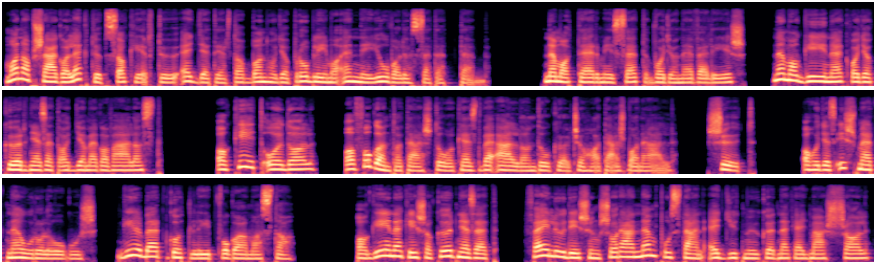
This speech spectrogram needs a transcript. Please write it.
Manapság a legtöbb szakértő egyetért abban, hogy a probléma ennél jóval összetettebb. Nem a természet vagy a nevelés, nem a gének vagy a környezet adja meg a választ. A két oldal a fogantatástól kezdve állandó kölcsönhatásban áll. Sőt, ahogy az ismert neurológus Gilbert Gottlieb fogalmazta, a gének és a környezet fejlődésünk során nem pusztán együttműködnek egymással,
